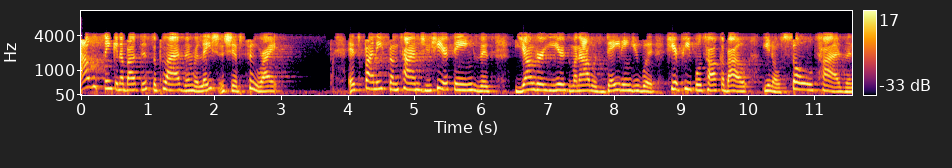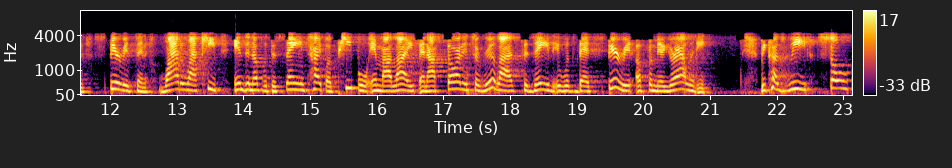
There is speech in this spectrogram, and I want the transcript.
I was thinking about this applies in relationships too, right? It's funny sometimes you hear things as younger years when I was dating, you would hear people talk about, you know, soul ties and spirits and why do I keep ending up with the same type of people in my life? And I started to realize today it was that spirit of familiarity. Because we so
